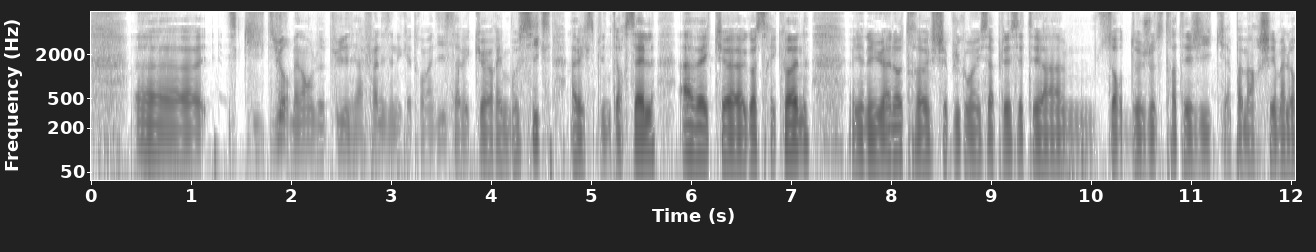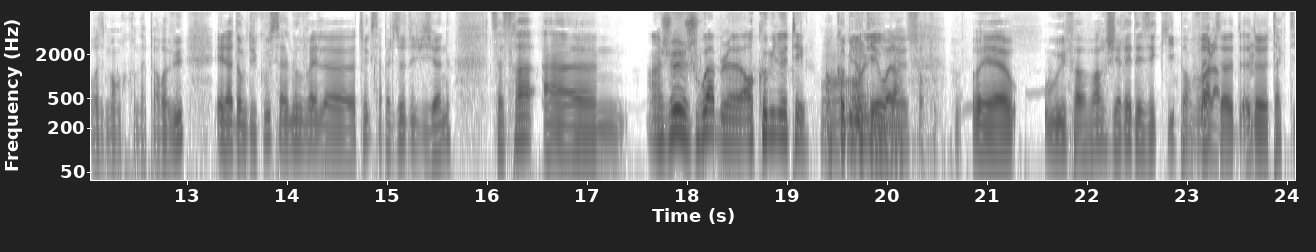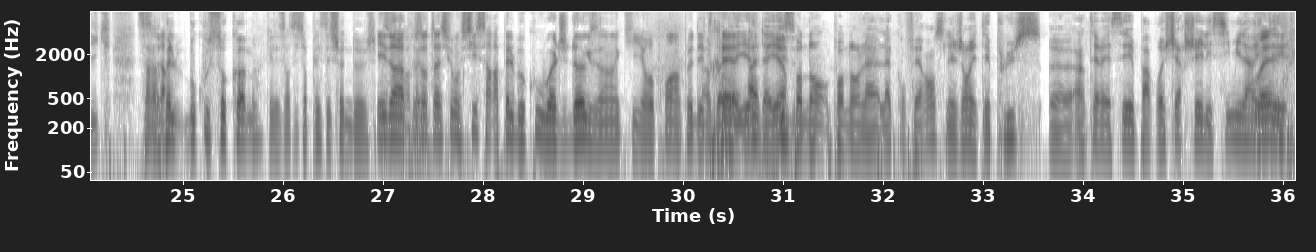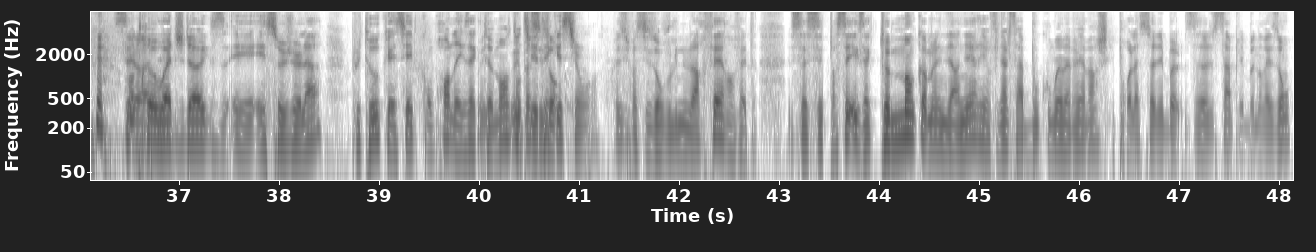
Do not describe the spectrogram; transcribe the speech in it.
euh, ce qui dure maintenant depuis la fin des années 90 avec euh, Rainbow Six, avec Splinter Cell, avec euh, Ghost Recon. Il y en a eu un autre, euh, je sais plus comment il s'appelait, c'était un- une sorte de jeu de stratégie qui a pas marché malheureusement qu'on n'a pas revu. Et là donc du coup c'est un nouvel euh, truc qui s'appelle The Division. Ça sera un Un jeu jouable en communauté. En communauté, ligne, voilà. euh, Surtout. Ouais, euh, où il va falloir gérer des équipes en Voilà. fait euh, de, de tactique. Ça rappelle beaucoup Socom qui était sorti sur PlayStation 2. je sais pas Et dans la présentation aussi, ça rappelle beaucoup Watch Dogs, hein, qui reprend un peu des Ah bah traits. D'ailleurs, Ah, ils- pendant pendant la, la conférence, les gens étaient plus euh, intéressés par rechercher les similarités Ouais, entre vrai. Watch Dogs et, et ce jeu-là, plutôt qu'à essayer de comprendre exactement Oui, dont parce il était qu'ils ont- question. C'est parce qu'ils ont voulu nous la refaire en fait. Ça s'est passé exactement comme l'année dernière et au final ça a beaucoup moins bien marché pour la seule, et bonne- seule simple et bonne raison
